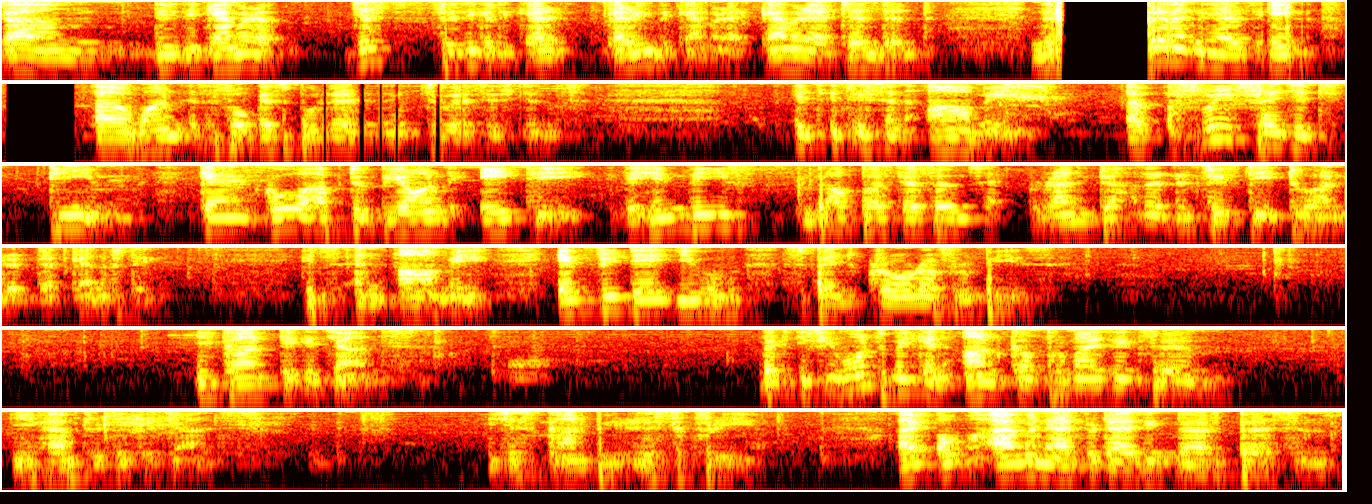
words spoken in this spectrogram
Um, the, the camera, just physically car carrying the camera, camera attendant. The cameraman has in uh, one focus puller and two assistants. It, it is an army. A, full-fledged team can go up to beyond 80. The Hindi blockbuster films run to 150, 200, that kind of thing. It's an army. Every day you spend crore of rupees. You can't take a chance. But if you want to make an uncompromising film, you have to take a chance. You just can't be risk-free. I, oh, I'm an advertising person.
